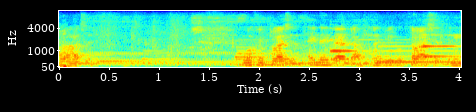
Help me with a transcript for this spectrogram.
Cái wa- walk-in closet walk-in closet thấy nó ra rộng hơn cái closet bên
